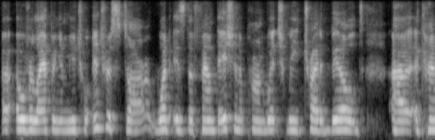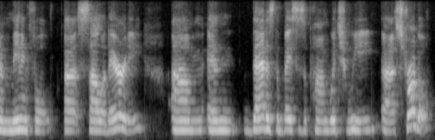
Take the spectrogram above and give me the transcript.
uh, overlapping and mutual interests are, what is the foundation upon which we try to build uh, a kind of meaningful uh, solidarity. Um, and that is the basis upon which we uh, struggle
